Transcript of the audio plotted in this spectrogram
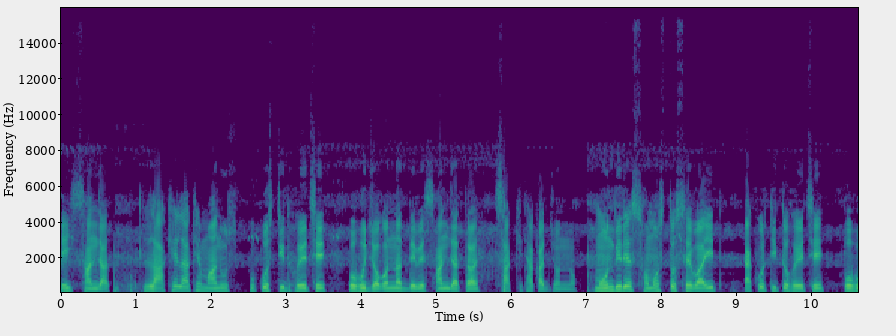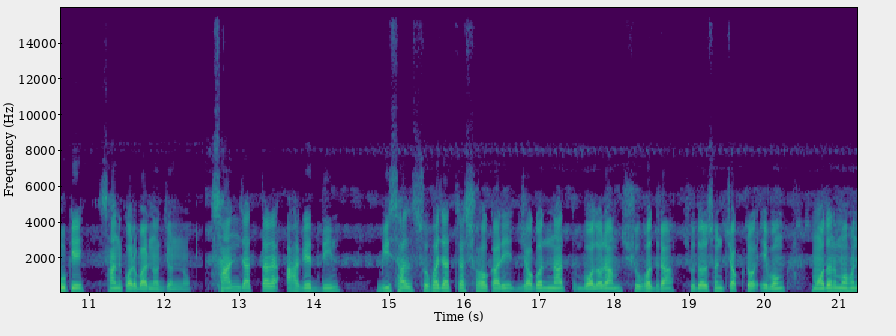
এই স্নানযাত্রা লাখে লাখে মানুষ উপস্থিত হয়েছে প্রভু জগন্নাথ দেবের স্নানযাত্রার সাক্ষী থাকার জন্য। মন্দিরের সমস্ত সেবায়িত একত্রিত হয়েছে প্রভুকে স্নান করবানোর জন্য। স্নানযাত্রার আগের দিন বিশাল শোভাযাত্রা সহকারে জগন্নাথ, বলরাম, সুভদ্রা, সুদর্শন চক্র এবং মদনমোহন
